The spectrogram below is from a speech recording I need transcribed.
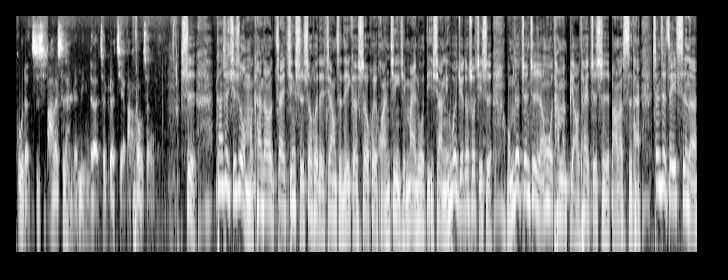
顾的支持巴勒斯坦人民的这个解放斗争的。是，但是其实我们看到在今时社会的这样子的一个社会环境以及脉络底下，你会不会觉得说，其实我们的政治人物他们表态支持巴勒斯坦，甚至这一次呢，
